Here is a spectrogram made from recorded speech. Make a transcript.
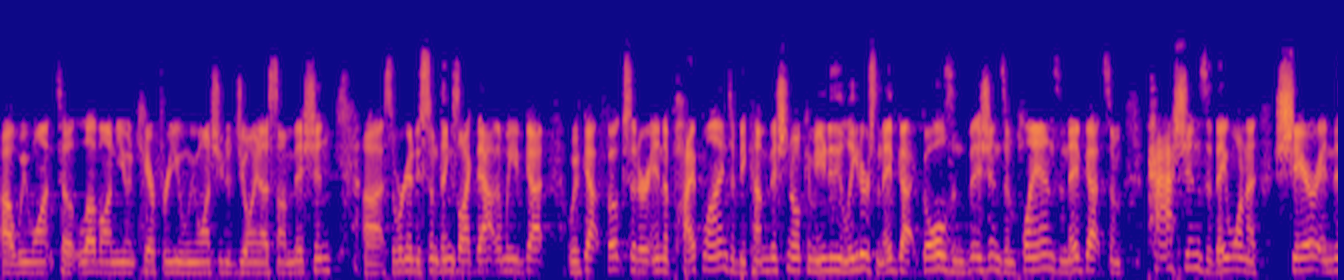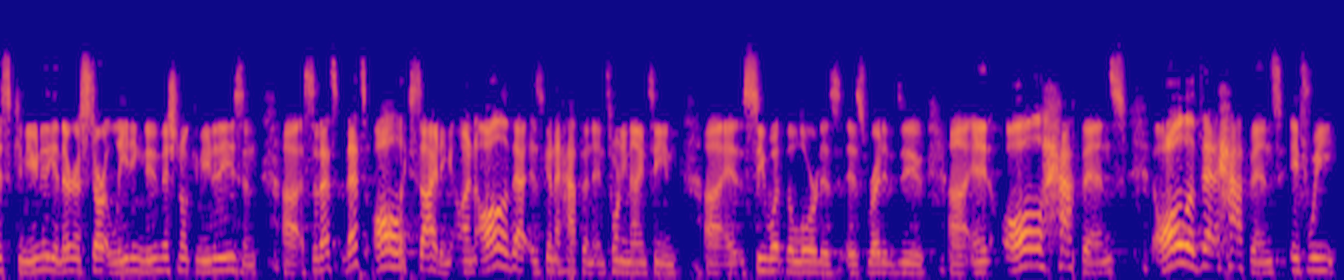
uh, we want to love on you and care for you, and we want you to join us on mission. Uh, so we're going to do some things like that. And we've got we've got folks that are in the pipeline to become missional community leaders, and they've got goals and visions and plans, and they've got some passions that they want to share in this community, and they're going to start leading new missional communities. And uh, so that's that's all exciting, and all of that is going to happen in 2019. Uh, and see what the Lord is is ready to do, uh, and it all happens. All of that happens if we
